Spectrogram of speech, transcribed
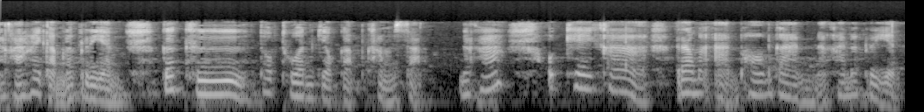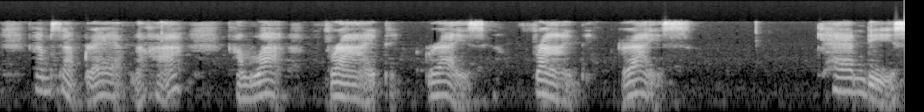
นะคะให้กับนักเรียน ก็คือทบทวนเกี่ยวกับคำศัพท์นะคะโอเคค่ะ เรามาอ่านพร้อมกันนะคะนักเรียนคำศัพท์แรกนะคะคำว่า fried rice fried rice candies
